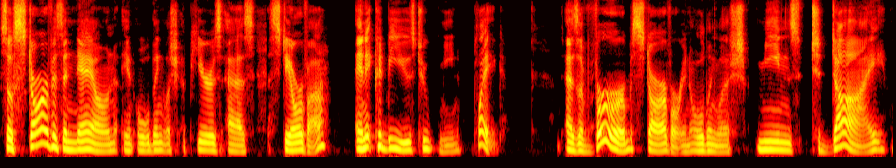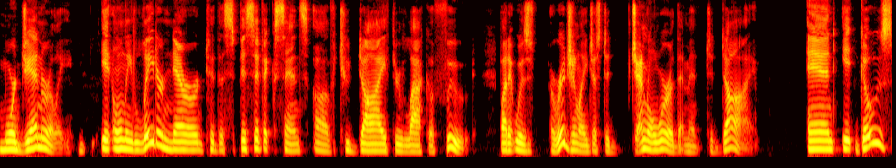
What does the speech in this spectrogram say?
So starve as a noun in Old English appears as sterva, and it could be used to mean plague as a verb, starve, or in Old English, means to die more generally. It only later narrowed to the specific sense of to die through lack of food, but it was originally just a general word that meant to die. And it goes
